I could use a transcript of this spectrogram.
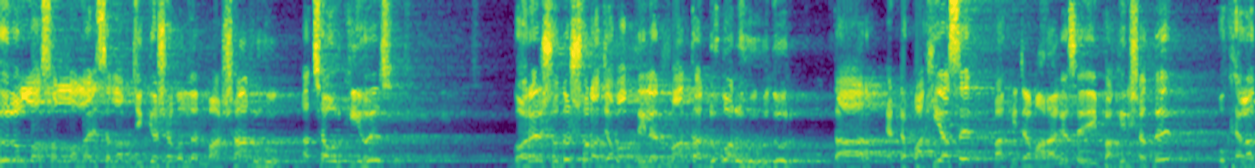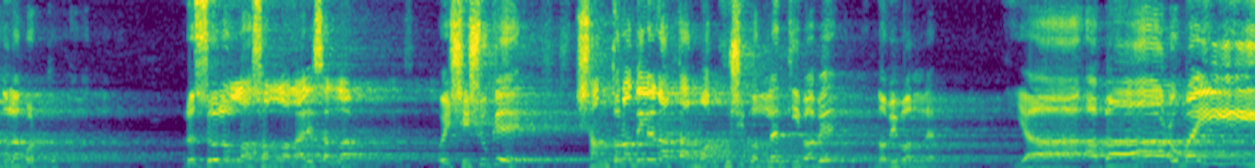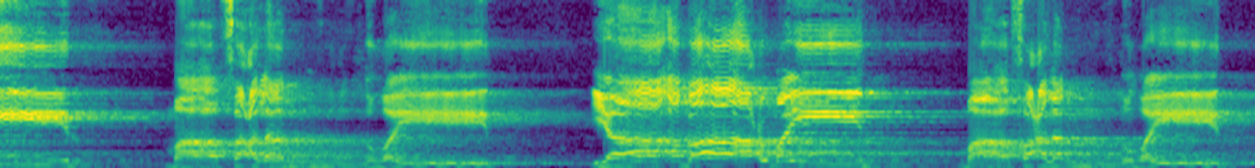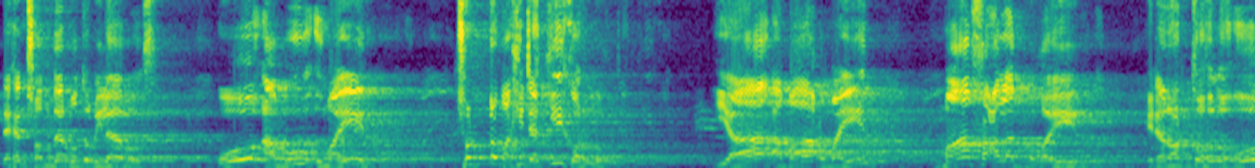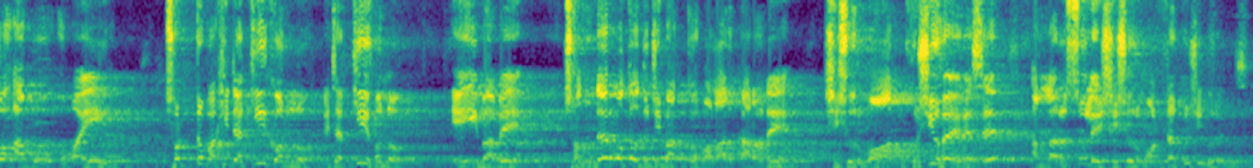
রসুল্লাহ সাল্লা সাল্লাম জিজ্ঞাসা করলেন, মা শাহনুহু আচ্ছা ওর কি হয়েছে? ঘরের সদস্যরা জবাব দিলেন মা তা নুগরহু হুদুর তার একটা পাখি আছে, পাখিটা মারা গেছে, এই পাখির সাথে ও খেলাধুলা করত। রসুল্লাহ সাল্লা সাল্লাম ওই শিশুকে সান্ত্বনা দিলেন আর তার মন খুশি করলেন। কীভাবে? নবী বললেন, ইয়া আবা মা ফালান নুগাইর ইয়া আবা উমাইর, মা ফালান নুগাইর দেখেন ছন্দের মতো বলছে। ও আবু উমাইর, ছোট্ট পাখিটা কি করল? ইয়া আবা উমাইর, মা ফালান নুগাইর এটার অর্থ হলো, ও আবু উমাইর, ছোট্ট পাখিটা কি করল? এটার কি হলো? এইভাবে ছন্দের মতো দুটি বাক্য বলার কারণে শিশুর মন খুশি হয়ে গেছে আল্লাহ রসুল এই শিশুর মনটা খুশি করে দিয়েছে।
